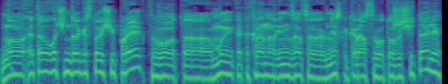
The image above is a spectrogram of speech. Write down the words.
Но это очень дорогостоящий проект. Вот. А, мы, как охранная организация, несколько раз его тоже считали.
